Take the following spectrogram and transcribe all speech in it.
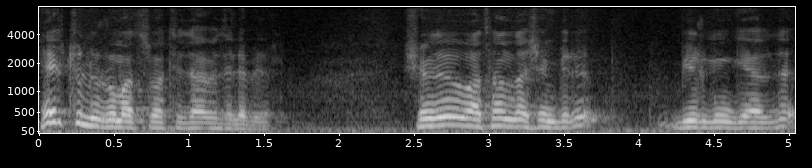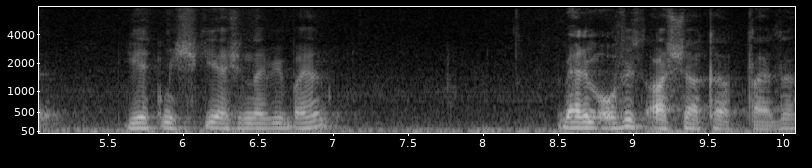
Her türlü romatizma tedavi edilebilir. Şimdi bir vatandaşın biri bir gün geldi. 72 yaşında bir bayan. Benim ofis aşağı kattaydı.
